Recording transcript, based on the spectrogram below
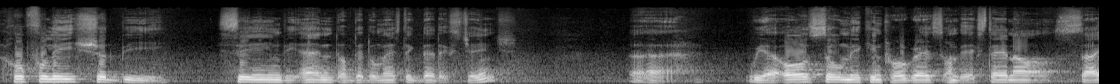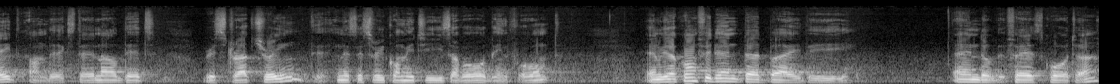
hopefully should be seeing the end of the domestic debt exchange. Uh, we are also making progress on the external side, on the external debt restructuring. The necessary committees have all been formed. And we are confident that by the end of the first quarter,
